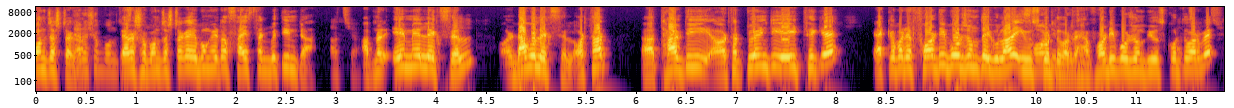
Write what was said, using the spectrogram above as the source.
পঞ্চাশ টাকা। 1350 তেরোশো পঞ্চাশ টাকা এবং এটা সাইজ থাকবে তিনটা। আচ্ছা। আপনার M L XL double XL অর্থাৎ থার্টি অর্থাৎ টোয়েন্টি এইট থেকে একেবারে ফর্টি পর্যন্ত এগুলো ইউজ করতে পারবে। হ্যাঁ পর্যন্ত। ফর্টি পর্যন্ত ইউজ করতে পারবে। আচ্ছা,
